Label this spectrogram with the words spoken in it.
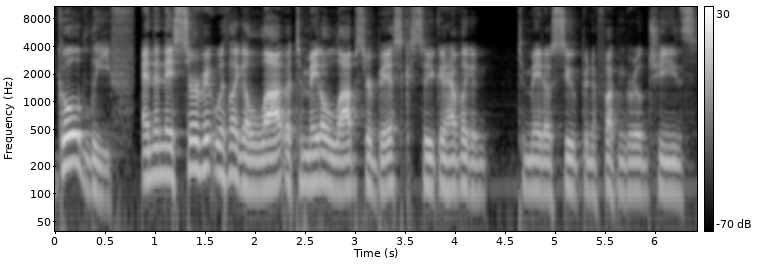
gold leaf, and then they serve it with like a lot a tomato lobster bisque, so you can have like a tomato soup and a fucking grilled cheese.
